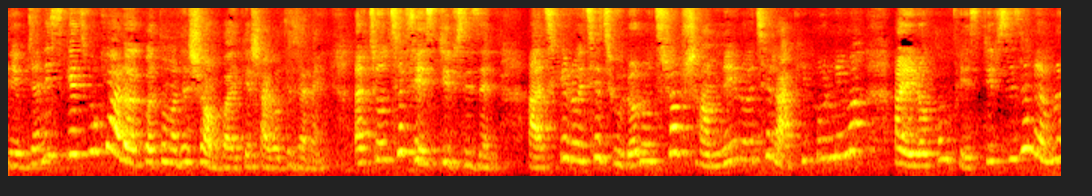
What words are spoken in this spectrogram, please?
দেবজানি স্কেচবুকে আরও একবার তোমাদের সবাইকে স্বাগত জানাই। আর চলছে ফেস্টিভ সিজন আজকে রয়েছে ঝুলন উৎসব, সামনেই রয়েছে রাখি পূর্ণিমা, আর এরকম ফেস্টিভ সিজন আমরা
